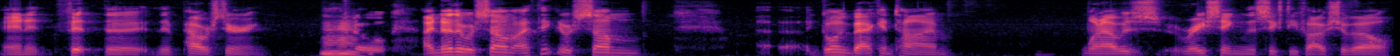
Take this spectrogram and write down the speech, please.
and it fit the the power steering. Mm-hmm. So I know there was some. I think there was some uh, going back in time when I was racing the '65 Chevelle.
